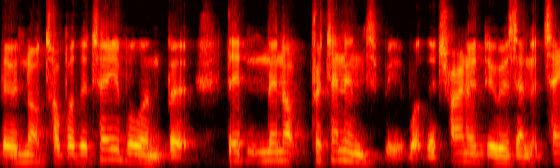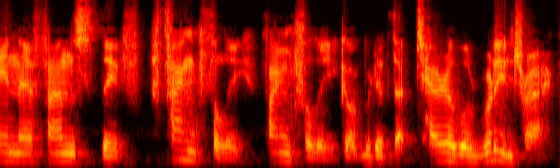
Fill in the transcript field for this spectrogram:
they're not top of the table, and but they, they're not pretending to be. What they're trying to do is entertain their fans. They've thankfully, thankfully, got rid of that terrible running track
